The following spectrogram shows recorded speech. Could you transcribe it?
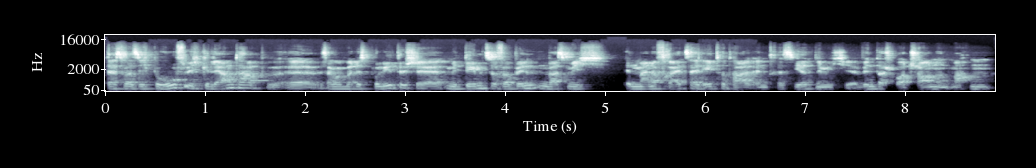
das, was ich beruflich gelernt habe, äh, sagen wir mal das Politische, mit dem zu verbinden, was mich in meiner Freizeit eh total interessiert, nämlich Wintersport schauen und machen.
